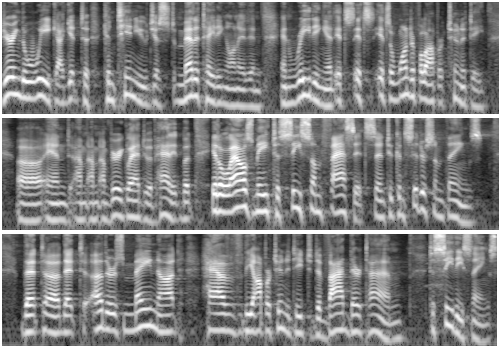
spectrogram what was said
during the week, I get to continue just meditating on it and, and reading it. It's, it's, it's a wonderful opportunity. Uh, and I'm, I'm, I'm, very glad to have had it. But it allows me to see some facets and to consider some things that, uh, that others may not have the opportunity to divide their time to see these things.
